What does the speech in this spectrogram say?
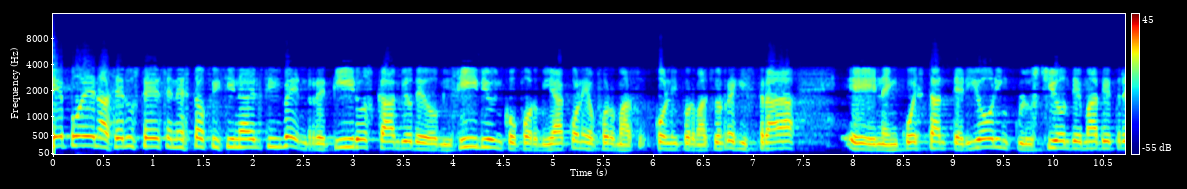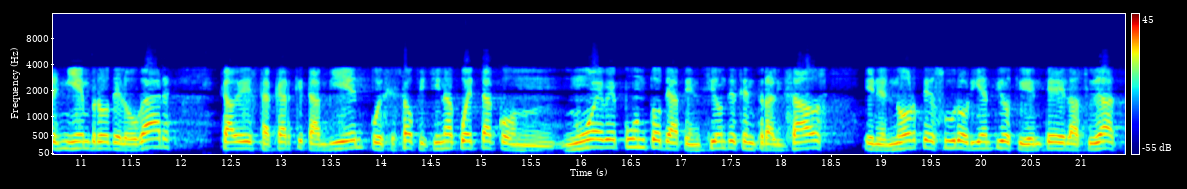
¿Qué pueden hacer ustedes en esta oficina del CISBEN? Retiros, cambios de domicilio, inconformidad con la, información, con la información registrada en la encuesta anterior, inclusión de más de tres miembros del hogar. Cabe destacar que también, pues, esta oficina cuenta con nueve puntos de atención descentralizados en el norte, sur, oriente y occidente de la ciudad.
